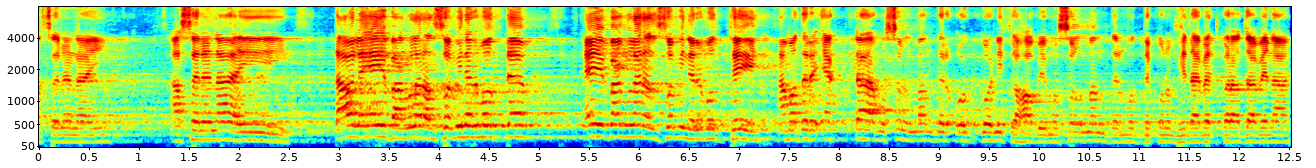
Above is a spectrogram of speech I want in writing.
আছে না নাই? আছে না নাই? তাহলে এই বাংলার জমিনের মধ্যে এই বাংলার জমিনের মধ্যে আমাদের একটা মুসলমানদের ঐক্য নিতে হবে। মুসলমানদের মধ্যে কোনো ভেদাভেদ করা যাবে না।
